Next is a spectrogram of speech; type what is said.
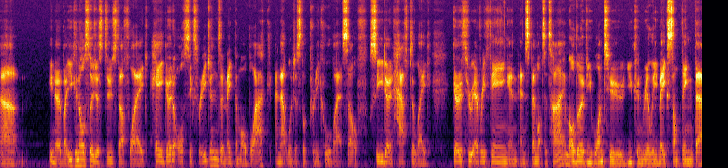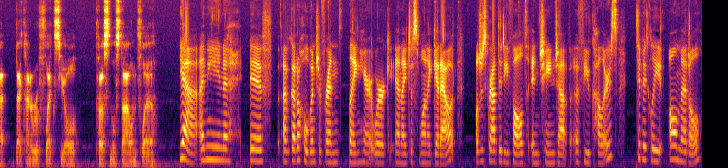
Um, you know, but you can also just do stuff like, hey, go to all six regions and make them all black, and that will just look pretty cool by itself. So you don't have to like go through everything and, and spend lots of time. Although if you want to, you can really make something that that kind of reflects your personal style and flair. Yeah, I mean, if I've got a whole bunch of friends playing here at work and I just want to get out, I'll just grab the default and change up a few colors. Typically all metal,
